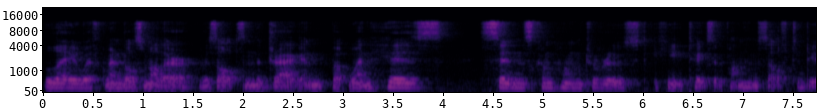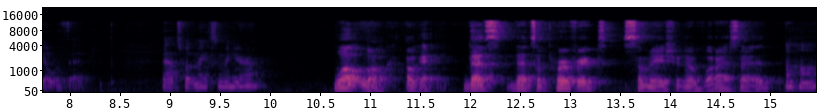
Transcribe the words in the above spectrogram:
lay with Grendel's mother results in the dragon, but when his sins come home to roost, he takes it upon himself to deal with it. That's what makes him a hero. Well, look, okay, that's that's a perfect summation of what I said. Uh huh.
